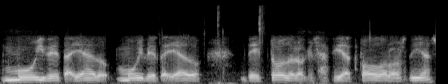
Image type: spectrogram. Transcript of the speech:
muy detallado, muy detallado de todo lo que se hacía todos los días.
